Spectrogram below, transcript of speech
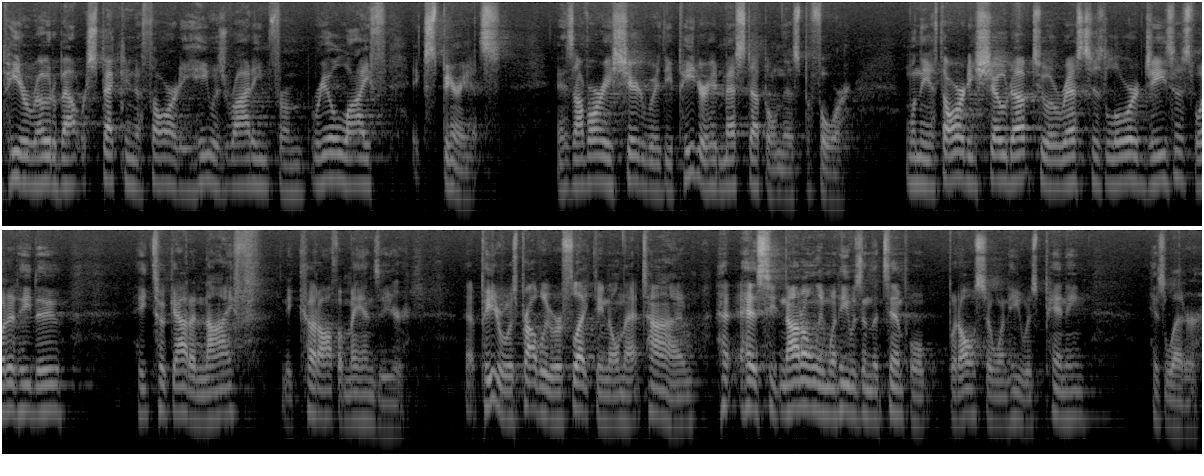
Peter wrote about respecting authority, he was writing from real life experience. As I've already shared with you, Peter had messed up on this before. When the authorities showed up to arrest his Lord Jesus, what did he do? He took out a knife and he cut off a man's ear. Peter was probably reflecting on that time, as he, not only when he was in the temple, but also when he was penning his letter.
